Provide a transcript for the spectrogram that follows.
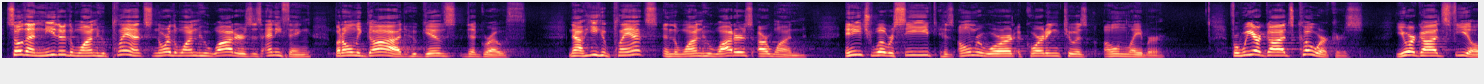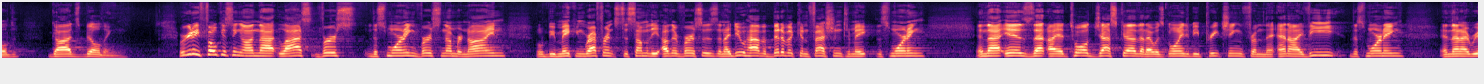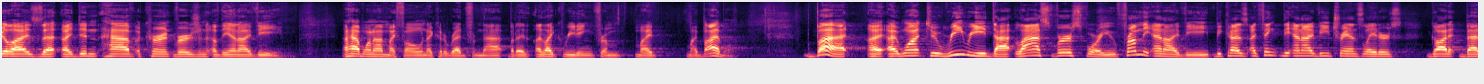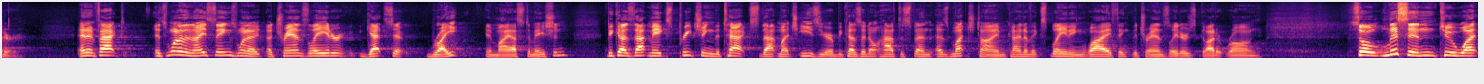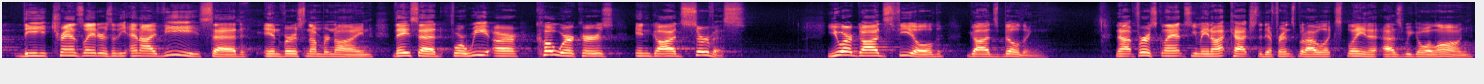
So then, neither the one who plants nor the one who waters is anything, but only God who gives the growth. Now, he who plants and the one who waters are one, and each will receive his own reward according to his own labor. For we are God's co workers. You are God's field, God's building. We're going to be focusing on that last verse this morning, verse number nine. We'll be making reference to some of the other verses, and I do have a bit of a confession to make this morning, and that is that I had told Jessica that I was going to be preaching from the NIV this morning, and then I realized that I didn't have a current version of the NIV. I have one on my phone, I could have read from that, but I, I like reading from my, my Bible. But I, I, want to reread that last verse for you from the NIV because I think the NIV translators got it better. And in fact, it's one of the nice things when a, a translator gets it right, in my estimation, because that makes preaching the text that much easier because I don't have to spend as much time kind of explaining why I think the translators got it wrong. So listen to what the translators of the NIV said in verse number 9. They said, "For we are co-workers in God's service. You are God's field, God's building." Now, at first glance, you may not catch the difference, but I will explain it as we go along.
